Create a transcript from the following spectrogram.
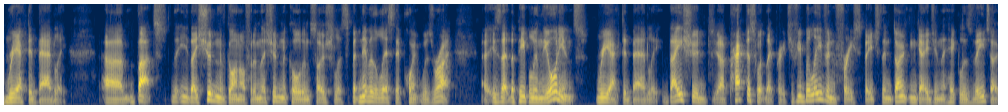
reacted badly. Uh, but they shouldn't have gone off it and they shouldn't have called him socialists. But nevertheless, their point was right. Uh, is that the people in the audience reacted badly? They should uh, practice what they preach. If you believe in free speech, then don't engage in the heckler's veto.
